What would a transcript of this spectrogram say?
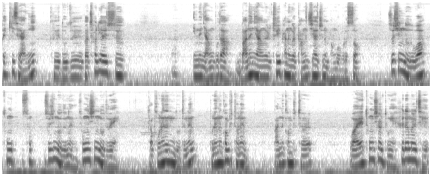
패킷의 양이 그 노드가 처리할 수 있는 양보다 많은 양을 투입하는 걸 방지해주는 방법으로서 수신 노드와 송, 송- 수신 노드는 송신 노드에 그러니까 보내는 노드는 보내는 컴퓨터는 받는 컴퓨터 와의 통신을 통해 흐름을 제,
